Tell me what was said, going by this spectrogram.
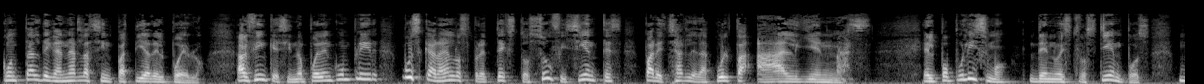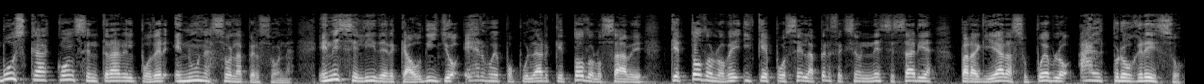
con tal de ganar la simpatía del pueblo. Al fin que si no pueden cumplir, buscarán los pretextos suficientes para echarle la culpa a alguien más. El populismo de nuestros tiempos busca concentrar el poder en una sola persona, en ese líder caudillo, héroe popular que todo lo sabe, que todo lo ve y que posee la perfección necesaria para guiar a su pueblo al progreso.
